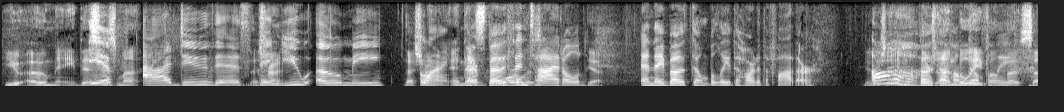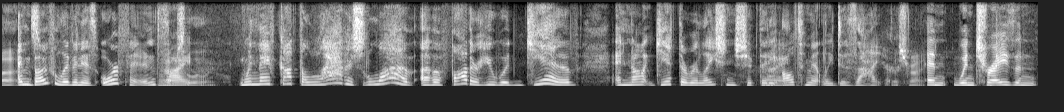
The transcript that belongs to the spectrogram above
You owe me. This if is mine. I do this, That's then right. you owe me That's blank. right. And They're that's the both moralism. entitled, Yeah. and they both don't believe the heart of the father. There's, ah. un- Both there's of 'em don't unbelief on both sides. and both living as orphans. Right. Absolutely. when they've got the lavish love of a father who would give and not get the relationship that Right. he ultimately desired. That's right. And when Tray's and,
